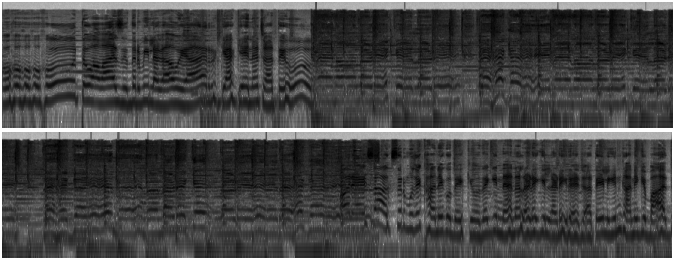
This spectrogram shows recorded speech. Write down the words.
ओहो तो आवाज़ इधर भी लगाओ यार क्या कहना चाहते हो? अक्सर मुझे खाने को देख के होता है कि नैना लड़े के लड़े ही रह जाते हैं, लेकिन खाने के बाद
